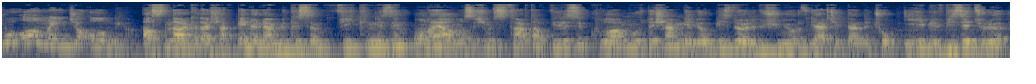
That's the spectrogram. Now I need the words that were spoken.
bu olmayınca olmuyor. Aslında arkadaşlar en önemli kısım fikrinizin onay alması. Şimdi startup vizesi kulağa muhteşem geliyor. Biz de öyle düşünüyoruz. Gerçekten de çok iyi bir vize türü.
